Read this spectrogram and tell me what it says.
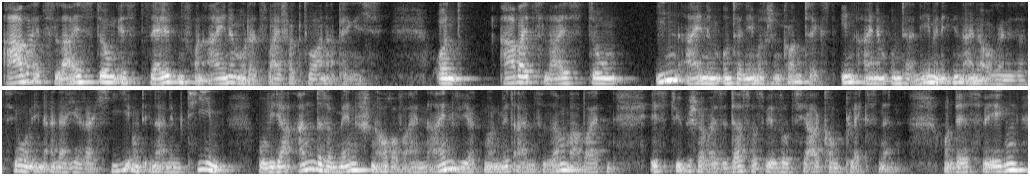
Arbeitsleistung ist selten von einem oder zwei Faktoren abhängig. Und Arbeitsleistung in einem unternehmerischen Kontext, in einem Unternehmen, in einer Organisation, in einer Hierarchie und in einem Team, wo wieder andere Menschen auch auf einen einwirken und mit einem zusammenarbeiten, ist typischerweise das, was wir sozial komplex nennen. Und deswegen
